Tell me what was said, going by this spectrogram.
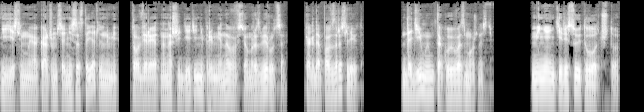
и если мы окажемся несостоятельными, то, вероятно, наши дети непременно во всем разберутся, когда повзрослеют. Дадим им такую возможность. Меня интересует вот что.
